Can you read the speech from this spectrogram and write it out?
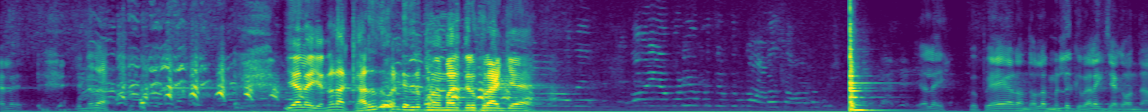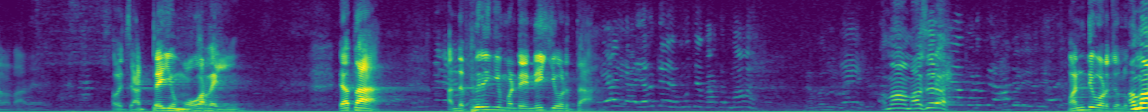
ஏலே, என்னடா? ஏல என்னடா கருது வண்டி திருப்பின மாதிரி திருப்புறாங்க? ஏலே இப்போ பேயாடம் தொல்ல மில்லுக்கு வேலைக்கு சேர்க்க வந்தானடா அவன் சட்டையும் முகரையும். ஏத்தா அந்த பிரிங்கி மண்டையை நீக்கி விடுத்தா அம்மா மசுர. வண்டி ஓட சொல்லு அம்மா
